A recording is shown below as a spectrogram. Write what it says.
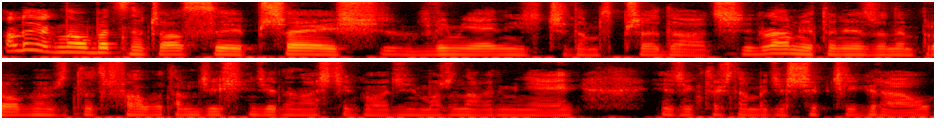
ale jak na obecne czasy przejść, wymienić czy tam sprzedać, dla mnie to nie jest żaden problem, że to trwało tam 10-11 godzin, może nawet mniej, jeżeli ktoś tam będzie szybciej grał.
